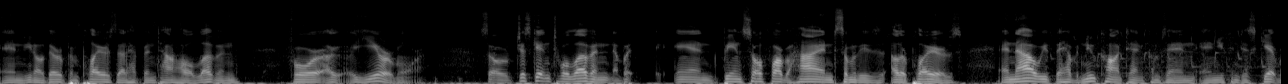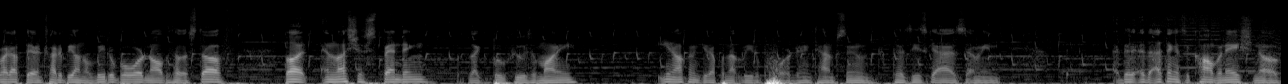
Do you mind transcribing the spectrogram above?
and you know there have been players that have been Town Hall 11 for a, a year or more. So just getting to 11, but and being so far behind some of these other players, and now we, they have a new content comes in, and you can just get right up there and try to be on the leaderboard and all this other stuff. But unless you're spending like bukus of money, you're not going to get up on that leaderboard anytime soon because these guys, I mean I think it's a combination of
